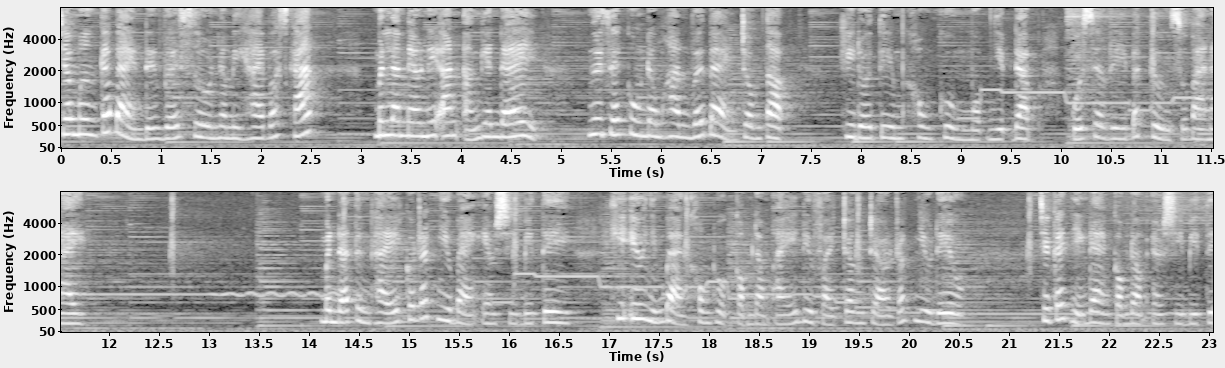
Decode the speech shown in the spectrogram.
Chào mừng các bạn đến với số 52 Podcast. Mình là Mèo Ni Anh ẩn danh đây. Người sẽ cùng đồng hành với bạn trong tập Khi đôi tim không cùng một nhịp đập của series Bách Tường số 3 này. Mình đã từng thấy có rất nhiều bạn LGBT Khi yêu những bạn không thuộc cộng đồng ấy đều phải trân trở rất nhiều điều. Trên các diễn đàn cộng đồng LGBT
